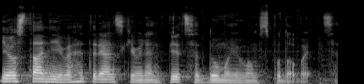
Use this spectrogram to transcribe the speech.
І останній вегетаріанський варіант піци, думаю, вам сподобається.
